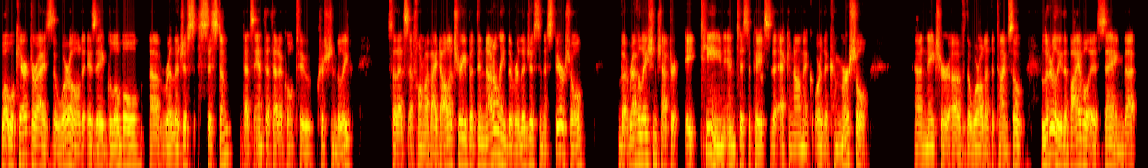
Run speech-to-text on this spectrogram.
what will characterize the world is a global uh, religious system that's antithetical to christian belief so that's a form of idolatry. But then not only the religious and the spiritual, but Revelation chapter 18 anticipates the economic or the commercial uh, nature of the world at the time. So literally, the Bible is saying that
